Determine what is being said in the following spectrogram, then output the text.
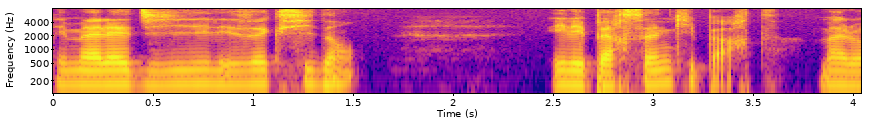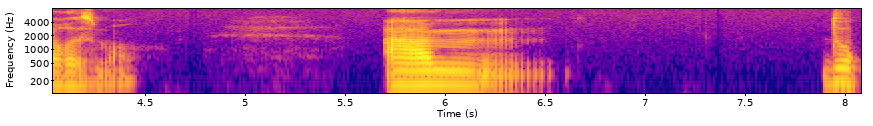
les maladies, les accidents et les personnes qui partent, malheureusement. donc,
